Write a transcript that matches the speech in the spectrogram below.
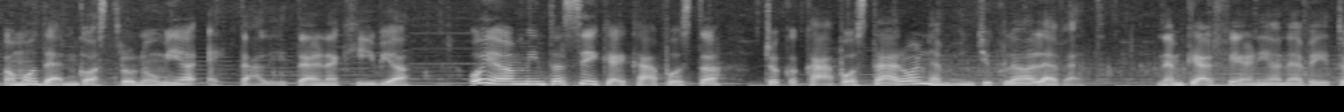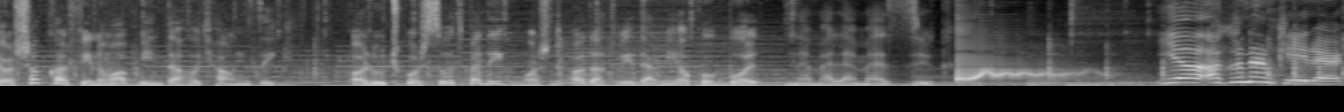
A modern gasztronómia egy tálételnek hívja. Olyan, mint a székelykáposzta, csak a káposztáról nem öntjük le a levet. Nem kell félni a nevétől, sokkal finomabb, mint ahogy hangzik. A lucskos szót pedig most adatvédelmi okokból nem elemezzük. Ja, akkor nem kérek.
